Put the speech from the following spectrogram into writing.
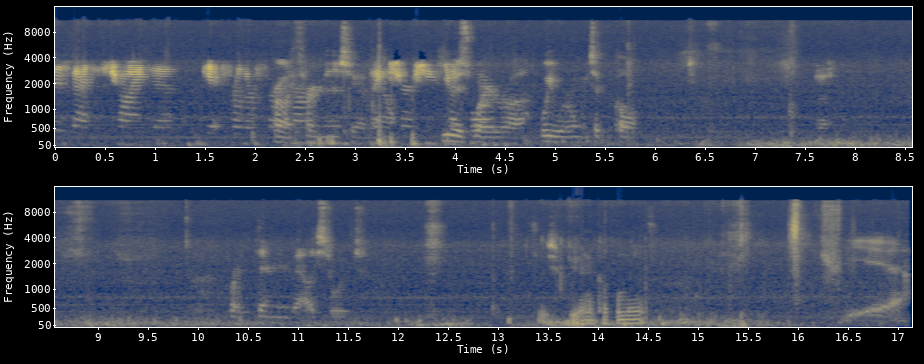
Dispatch is trying to get further from Probably her. three minutes ago Make now. sure she's He was set for- where uh, we were when we took the call. Right there near Valley Storage. You should be in a couple minutes. Yeah.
